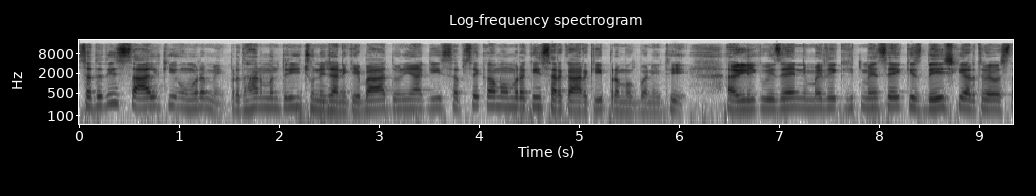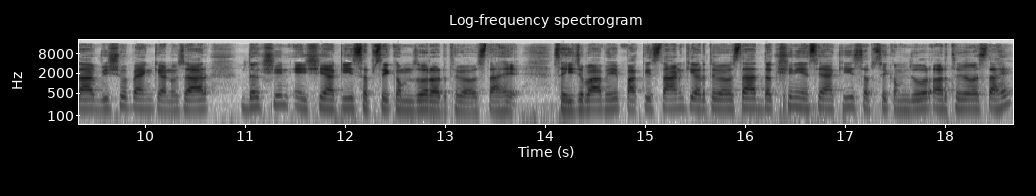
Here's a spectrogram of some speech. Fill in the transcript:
सैंतीस साल की उम्र में प्रधानमंत्री चुने जाने के बाद दुनिया की सबसे कम उम्र की सरकार की प्रमुख बनी थी। अगली क्विज है निम्नलिखित में से किस देश की अर्थव्यवस्था विश्व बैंक के अनुसार दक्षिण एशिया की सबसे कमज़ोर अर्थव्यवस्था है? सही जवाब है, पाकिस्तान की अर्थव्यवस्था दक्षिण एशिया की सबसे कमज़ोर अर्थव्यवस्था है।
